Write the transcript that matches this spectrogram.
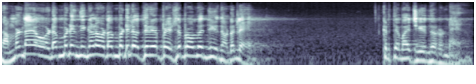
നമ്മളുടെ ഉടമ്പടി നിങ്ങളുടെ ഉടമ്പടിയിൽ ഒത്തിരി പ്രേക്ഷക പ്രവർത്തനം ചെയ്യുന്നുണ്ടല്ലേ? കൃത്യമായി ചെയ്യുന്നവരുണ്ട്.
